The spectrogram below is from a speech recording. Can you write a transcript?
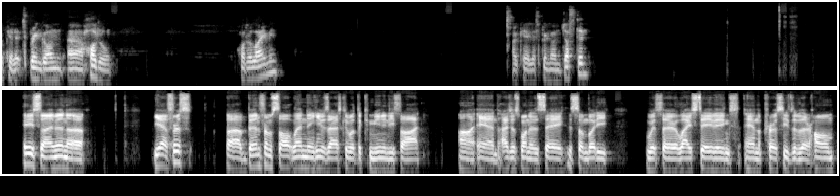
Okay, let's bring on uh, Hoddle. Hoddle Amy. Okay, let's bring on Justin. Hey, Simon. Uh, yeah, first, uh, Ben from Salt Lending, he was asking what the community thought. Uh, and I just wanted to say, somebody with their life savings and the proceeds of their home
